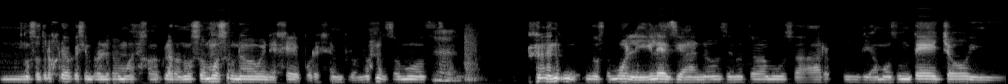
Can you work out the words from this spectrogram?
nosotros creo que siempre lo hemos dejado claro, no somos una ONG, por ejemplo, ¿no? No somos, no somos la iglesia, ¿no? O no te vamos a dar, digamos, un techo y,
